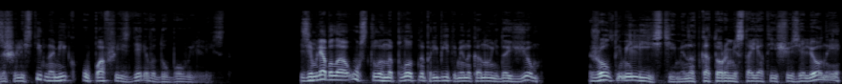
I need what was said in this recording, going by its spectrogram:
зашелестит на миг упавший с дерева дубовый лист. Земля была устлана плотно прибитыми накануне дождем желтыми листьями, над которыми стоят еще зеленые,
